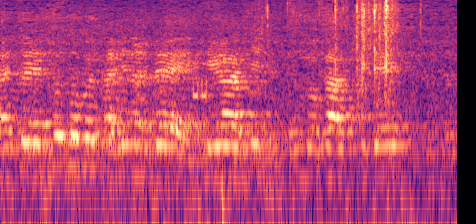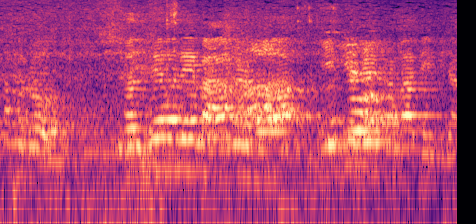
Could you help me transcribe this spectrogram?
발전의 소속을 다지는데 기여하신 공로가 기대함으로 전 회원의 마음을 모아 인교를 담아드립니다.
